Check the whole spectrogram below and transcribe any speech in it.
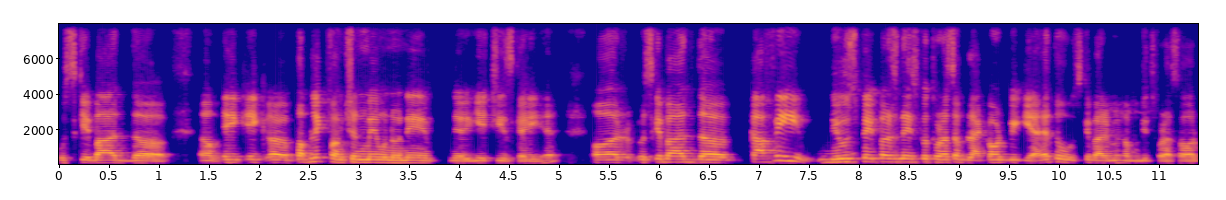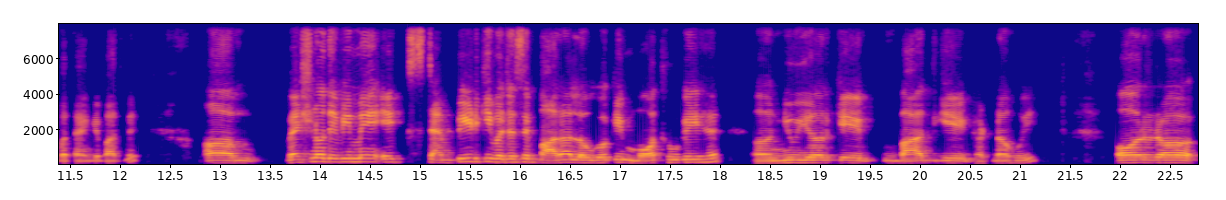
उसके बाद एक एक पब्लिक फ़ंक्शन में उन्होंने ये चीज़ कही है। और उसके बाद काफ़ी न्यूज़पेपर्स ने इसको थोड़ा सा ब्लैकआउट भी किया है तो उसके बारे में हम भी थोड़ा सा और बताएँगे बाद में। वैष्णो देवी में एक स्टैम्पीड की वजह से 12 लोगों की मौत हो गई है। न्यू ईयर के बाद ये घटना हुई। और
